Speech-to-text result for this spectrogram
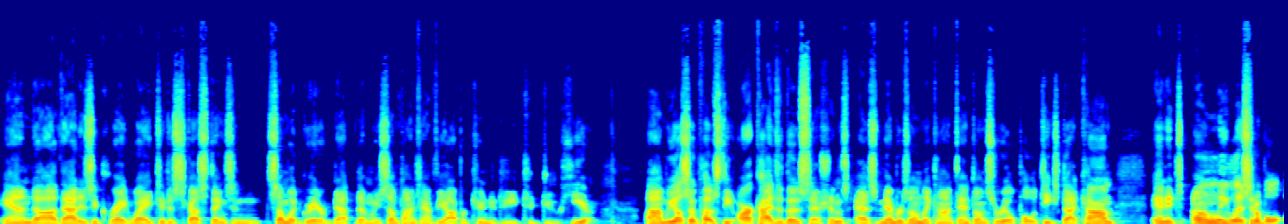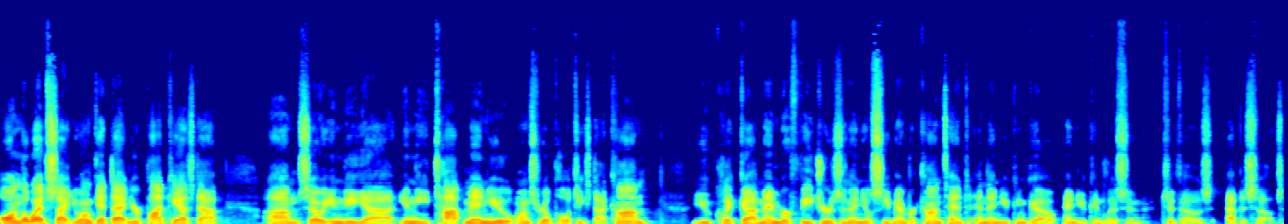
and uh, that is a great way to discuss things in somewhat greater depth than we sometimes have the opportunity to do here. Um, we also post the archives of those sessions as members only content on surrealpolitiks.com, and it's only listenable on the website. You won't get that in your podcast app. Um, so in the uh, in the top menu on surrealpolitiks.com, you click uh, member features, and then you'll see member content, and then you can go and you can listen to those episodes.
